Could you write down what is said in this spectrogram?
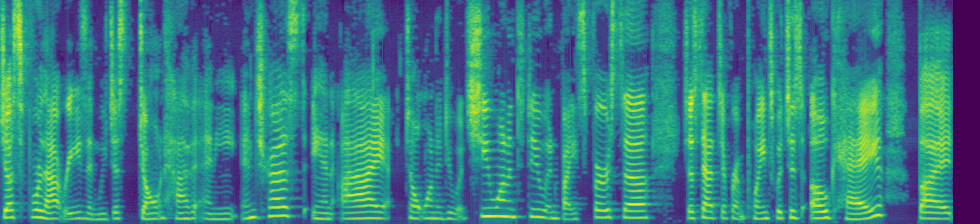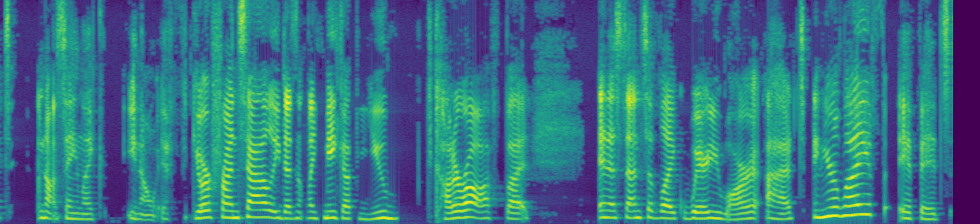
just for that reason. We just don't have any interest and I don't want to do what she wanted to do and vice versa, just at different points, which is okay, but I'm not saying like you know, if your friend Sally doesn't like makeup, you cut her off. But in a sense of like where you are at in your life, if it's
